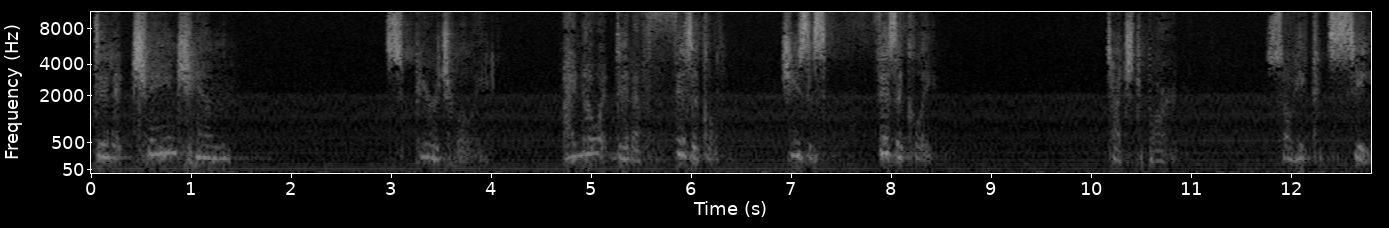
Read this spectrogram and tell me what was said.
Did it change him spiritually. I know it did a physical. Jesus physically touched Bart so he could see.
